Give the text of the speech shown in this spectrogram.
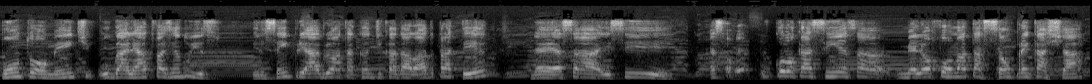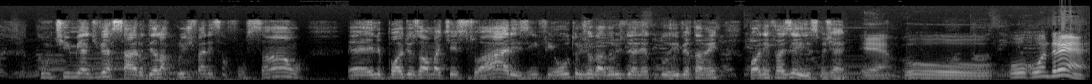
pontualmente, o Galhardo fazendo isso. Ele sempre abre um atacante de cada lado para ter né, essa, esse, essa, colocar assim, essa melhor formatação para encaixar com o time adversário. O De La Cruz faz essa função, é, ele pode usar o Matias Soares, enfim, outros jogadores do elenco do River também podem fazer isso, Rogério. É, o, o, o André,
